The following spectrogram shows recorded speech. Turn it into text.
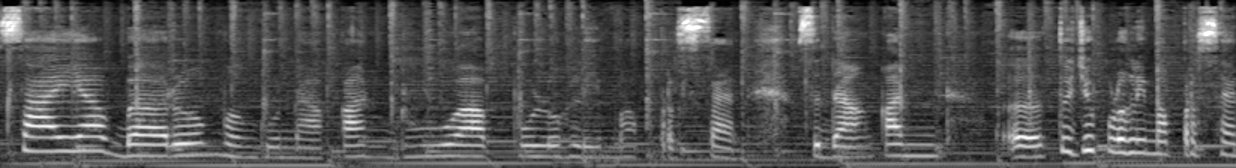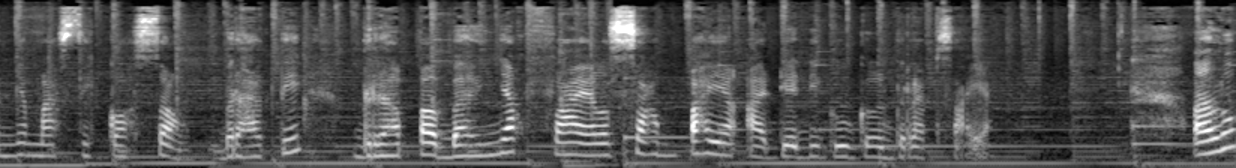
saya baru menggunakan 25%. Sedangkan 75%-nya eh, masih kosong. Berarti berapa banyak file sampah yang ada di Google Drive saya. Lalu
